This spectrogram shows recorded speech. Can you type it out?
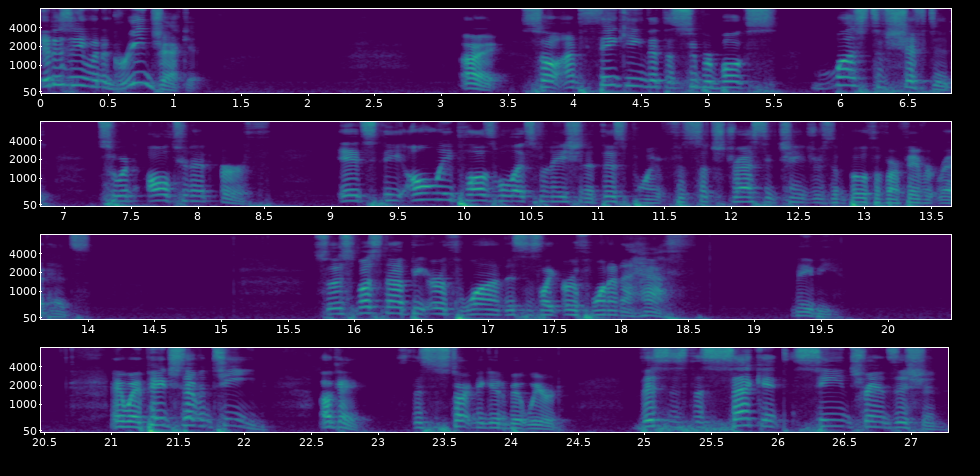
It isn't even a green jacket. All right, so I'm thinking that the Superbooks must have shifted to an alternate Earth. It's the only plausible explanation at this point for such drastic changes in both of our favorite redheads. So this must not be Earth 1. This is like Earth one and a half, Maybe. Anyway, page 17. Okay, this is starting to get a bit weird. This is the second scene transition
